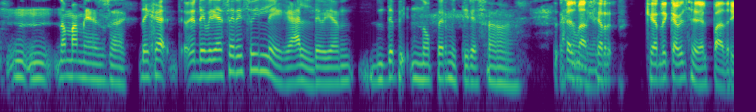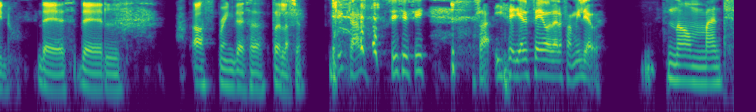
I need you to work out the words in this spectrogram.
"Mm, no mames, o sea, Deja, debería ser eso ilegal. Deberían de- no permitir esa. esa Es más. Henry, Cavill sería el padrino de, del offspring de esa relación. Sí, claro, sí, sí, sí. O sea, y sería el feo de la familia, güey. No manches.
